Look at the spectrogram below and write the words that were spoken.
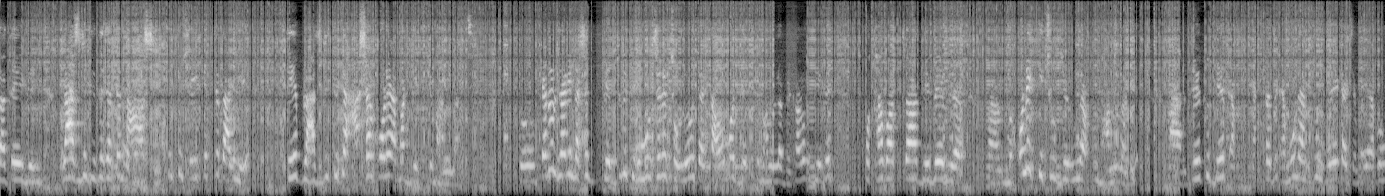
যাতে রাজনীতিতে যাতে না আসে। কিন্তু সেই ক্ষেত্রে দাঁড়িয়ে দেব রাজনীতিতে আসার পরে আমার দেবকে ভালো লাগছে। তো কেন জানি না, সে দেব যদি তৃণমূল ছেড়ে চলেও যায়, তাও আমার দেখতে ভালো লাগে। কারণ দেবের কথাবার্তা, দেবের অনেক কিছু যেগুলো এখন ভালো লাগে। আর যেহেতু দেব এক- একটা এমন একজন হয়ে গেছে মানে এখন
